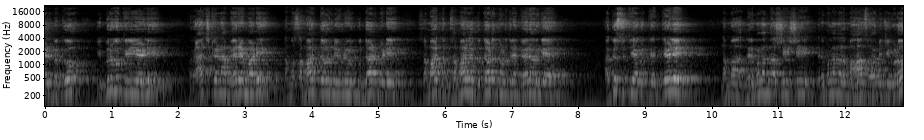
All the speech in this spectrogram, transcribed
ಹೇಳಬೇಕು. ಇಬ್ಬರಿಗೂ ತಿಳಿ ಹೇಳಿ, ರಾಜಕಾರಣ ಬೇರೆ ಮಾಡಿ, ನಮ್ಮ ಸಮಾಜದವ್ರು ನೀವು ನೀವು ಗುದ್ದಾಡಬೇಡಿ. ಸಮಾಜ, ನಮ್ಮ ಸಮಾಜ ಗುದ್ದಾಡೋದು ನೋಡಿದ್ರೆ ಬೇರೆಯವ್ರಿಗೆ ಅಗಸ್ಥಿತಿ ಆಗುತ್ತೆ ಅಂತೇಳಿ ನಮ್ಮ ನಿರ್ಮಲಾನಂದ ಶ್ರೀ ಶ್ರೀ ನಿರ್ಮಲಾನಂದ ಮಹಾಸ್ವಾಮೀಜಿಗಳು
